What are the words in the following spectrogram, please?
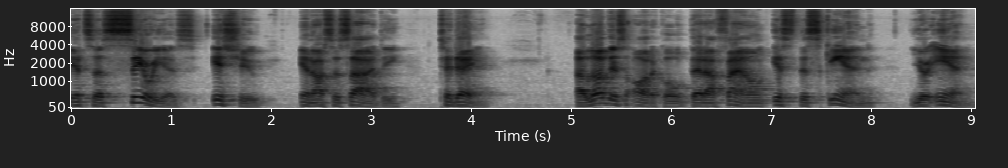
it's a serious issue in our society today. I love this article that I found. It's the skin you're in.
